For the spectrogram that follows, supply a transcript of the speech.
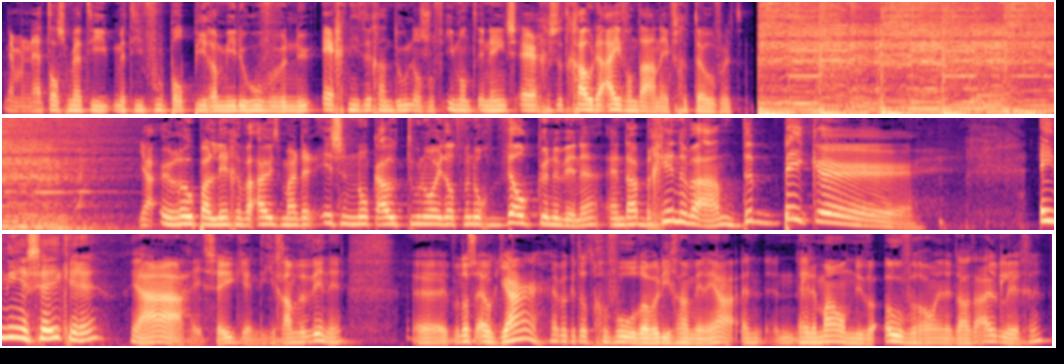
Ja, maar net als met die, met die voetbalpyramide hoeven we nu echt niet te gaan doen alsof iemand ineens ergens het gouden ei vandaan heeft getoverd. Ja, Europa liggen we uit, maar er is een knock-out toernooi dat we nog wel kunnen winnen. En daar beginnen we aan, de beker! Eén ding is zeker, hè? Ja, zeker. En die gaan we winnen. Eh, want dat is elk jaar, heb ik het gevoel dat we die gaan winnen. Ja, en, en helemaal nu we overal inderdaad uitliggen.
